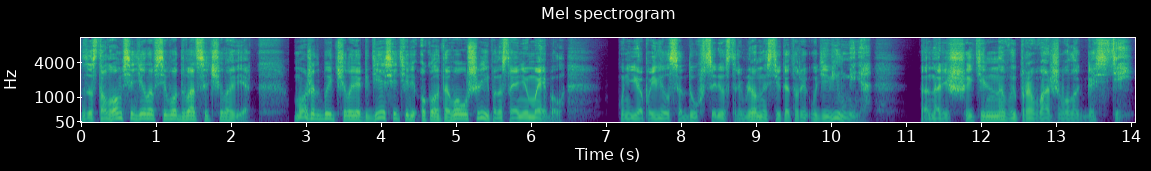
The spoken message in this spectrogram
За столом сидело всего 20 человек. Может быть, человек 10 или около того ушли по настоянию Мейбл. У нее появился дух целеустремленности, который удивил меня — она решительно выпроваживала гостей.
